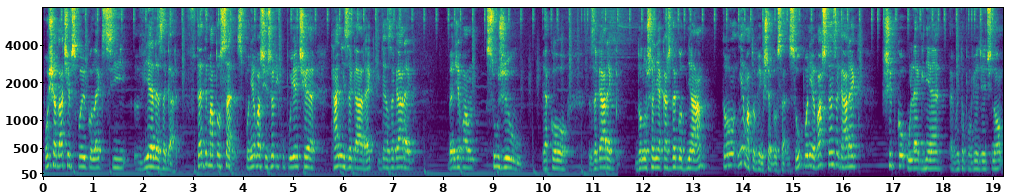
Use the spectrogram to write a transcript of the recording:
posiadacie w swojej kolekcji wiele zegarków. Wtedy ma to sens, ponieważ jeżeli kupujecie tani zegarek i ten zegarek będzie Wam służył jako zegarek do noszenia każdego dnia, to nie ma to większego sensu, ponieważ ten zegarek szybko ulegnie, jakby to powiedzieć, no,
